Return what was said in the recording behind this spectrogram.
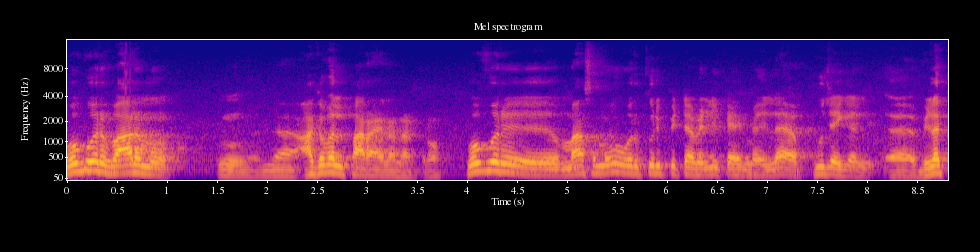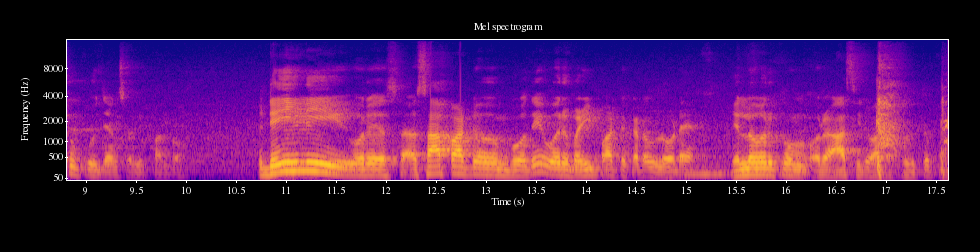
ஒவ்வொரு வாரமும் அகவல் பாராயணம் நடத்துகிறோம் ஒவ்வொரு மாதமும் ஒரு குறிப்பிட்ட வெள்ளிக்கிழமையில் பூஜைகள் விளக்கு பூஜைன்னு சொல்லி பண்ணுறோம் டெய்லி ஒரு சா- சாப்பாட்டும் போதே ஒரு வழிபாட்டு கடவுளோட எல்லோருக்கும் ஒரு ஆசீர்வாதம் கொடுத்து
